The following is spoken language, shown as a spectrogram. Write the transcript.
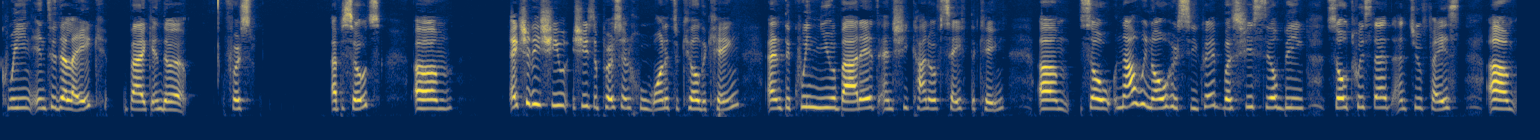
queen into the lake back in the first episodes. Um, actually, she she's the person who wanted to kill the king, and the queen knew about it, and she kind of saved the king. Um, so now we know her secret, but she's still being so twisted and two faced. Um,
